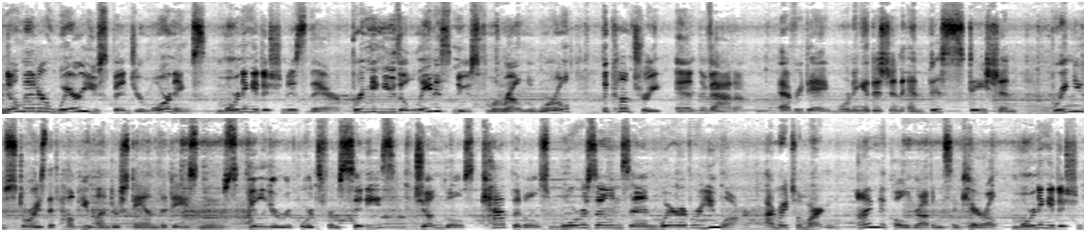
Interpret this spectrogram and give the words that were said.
No matter where you spend your mornings, Morning Edition is there, bringing you the latest news from around the world, the country, and Nevada. Every day, Morning Edition and this station bring you stories that help you understand the day's news. You'll hear reports from cities, jungles, capitals, war zones, and wherever you are. I'm Rachel Martin. I'm Nicole Robinson Carroll. Morning Edition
